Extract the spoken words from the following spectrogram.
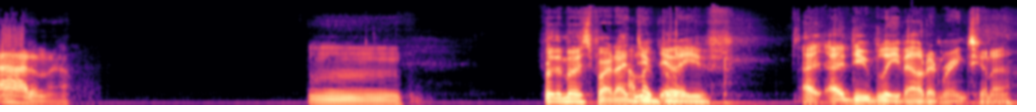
I don't know. Hmm. For the most part, I I'm do gonna do believe I, I do believe Elden Ring's gonna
